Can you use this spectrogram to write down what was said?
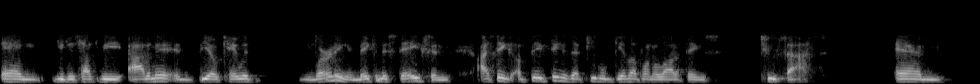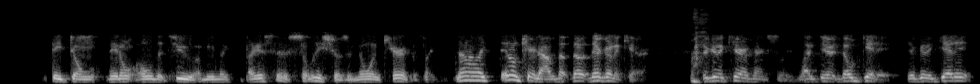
And you just have to be adamant and be okay with learning and making mistakes. And I think a big thing is that people give up on a lot of things too fast. And they don't they don't hold it too. I mean, like like I said, there's so many shows that no one cares. It's like no, like they don't care now. They're, they're gonna care. They're gonna care eventually. Like they they'll get it. They're gonna get it,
